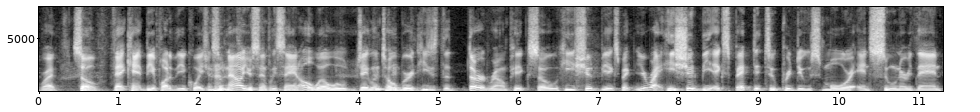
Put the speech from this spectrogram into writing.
Right. So that can't be a part of the equation. So now you're simply saying, oh well, well, Jalen Tolbert, he's the third round pick, so he should be expected. You're right. He should be expected to produce more and sooner than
